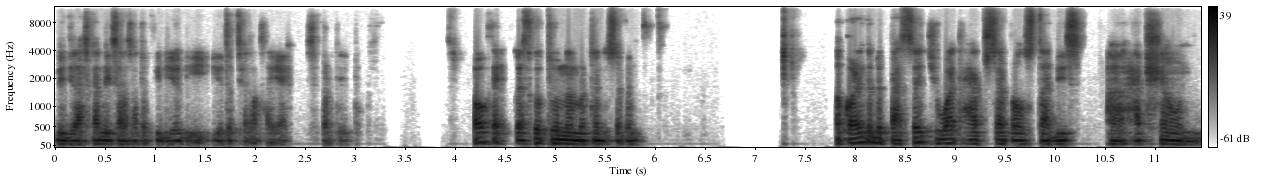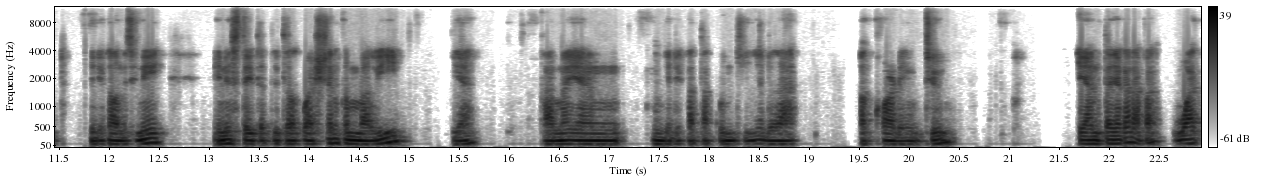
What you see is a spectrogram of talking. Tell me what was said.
dijelaskan di salah satu video di YouTube channel saya seperti itu. Oke, okay, let's go to number 27. According to the passage, what have several studies uh, have shown? Jadi kalau di sini ini stated detail question kembali ya karena yang menjadi kata kuncinya adalah according to yang ditanyakan apa what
